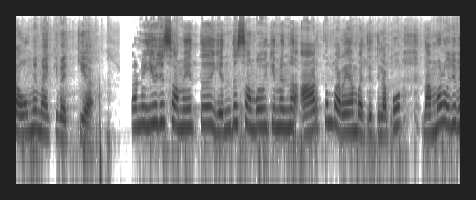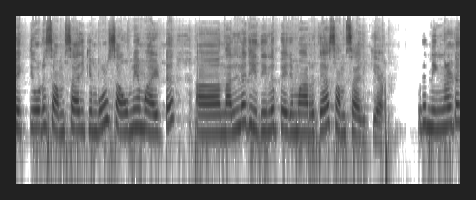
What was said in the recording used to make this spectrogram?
സൗമ്യമാക്കി വയ്ക്കുക കാരണം ഈ ഒരു സമയത്ത് എന്ത് സംഭവിക്കുമെന്ന് ആർക്കും പറയാൻ പറ്റത്തില്ല. അപ്പോൾ നമ്മൾ ഒരു വ്യക്തിയോട് സംസാരിക്കുമ്പോൾ സൗമ്യമായിട്ട് നല്ല രീതിയിൽ പെരുമാറുക സംസാരിക്കുക. ഇവിടെ നിങ്ങളുടെ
